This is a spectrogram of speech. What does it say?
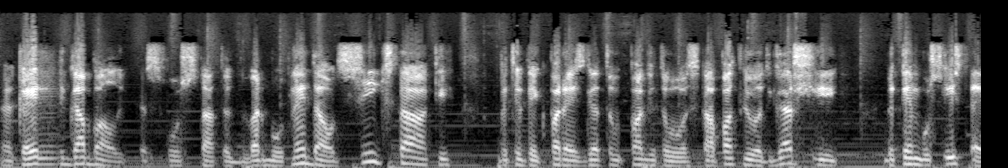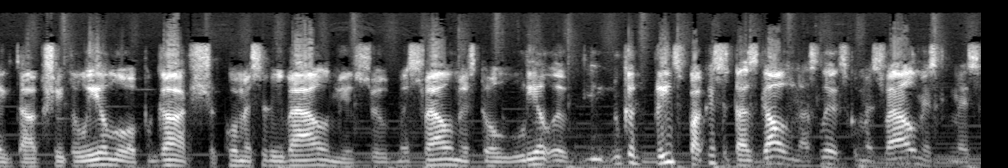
ka ir gabali, kas būs tātad varbūt nedaudz sīkstāki, bet, ja tiek pareizi pagatavots, tāpat ļoti garšīgi, bet tiem būs izteiktāka šī lielopa garša, ko mēs arī vēlamies. Mēs vēlamies to lielu, nu, kad, principā, kas ir tās galvenās lietas, ko mēs vēlamies, kad mēs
